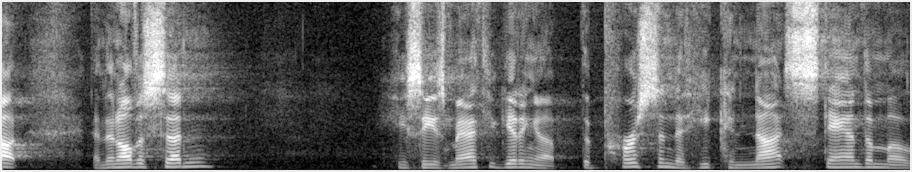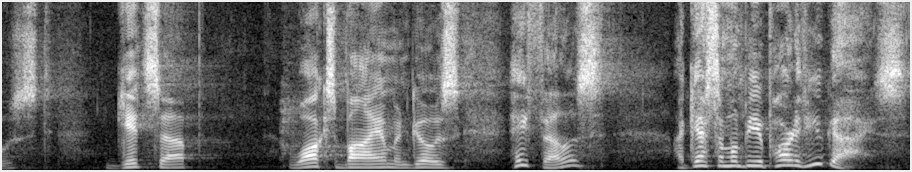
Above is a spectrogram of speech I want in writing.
And then all of a sudden, he sees Matthew getting up. The person that he cannot stand the most gets up, walks by him, and goes, Hey, fellas, I guess I'm going to be a part of you guys.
